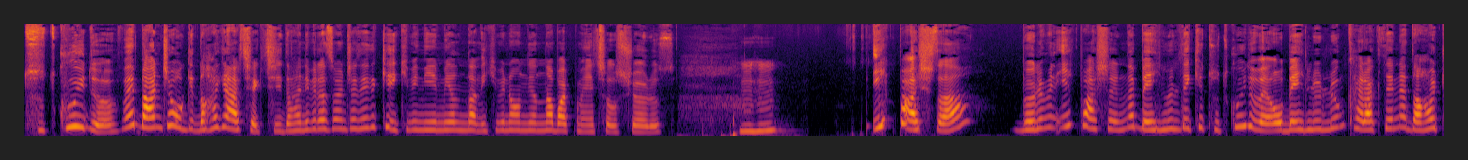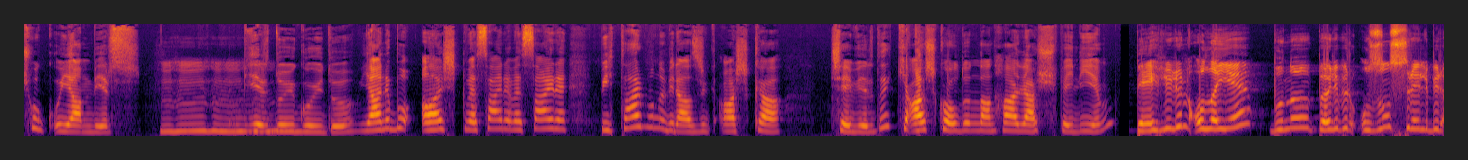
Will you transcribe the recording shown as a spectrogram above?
tutkuydu ve bence o daha gerçekçiydi. Hani biraz önce dedik ya 2020 yılından 2010 yılına bakmaya çalışıyoruz. Hı hı. İlk başta bölümün ilk başlarında Behlül'deki tutkuydu ve o Behlül'ün karakterine daha çok uyan bir bir duyguydu. Yani bu aşk vesaire vesaire Bihter bunu birazcık aşka çevirdi ki aşk olduğundan hala şüpheliyim. Behlül'ün olayı bunu böyle bir uzun süreli bir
